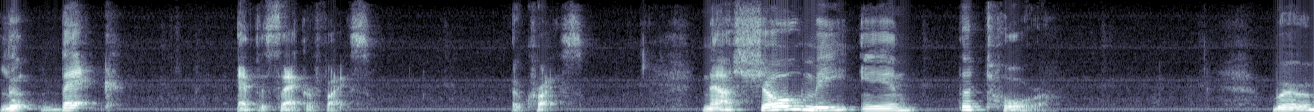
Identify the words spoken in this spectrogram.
look back at the sacrifice of Christ. Now show me in the Torah where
